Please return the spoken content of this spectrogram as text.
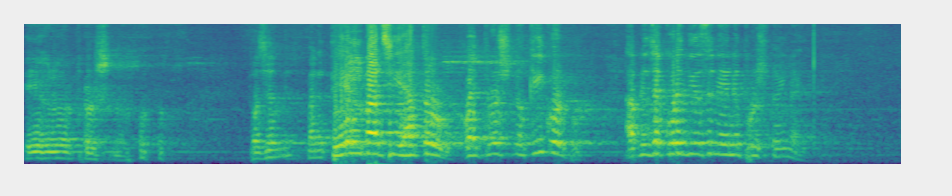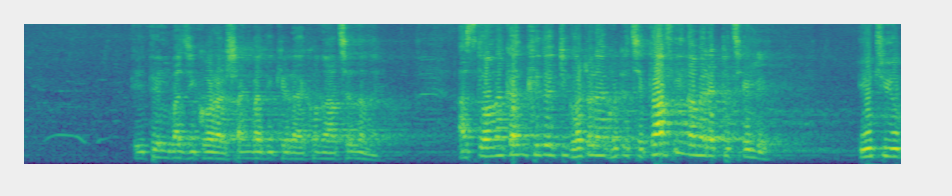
এই হলো প্রশ্ন। বুঝলেন মানে তেল বাজি এত, কয়, প্রশ্ন কি করব? আপনি যা করে দিয়েছেন, এনে প্রশ্নই নাই। এই তেলবাজি করা সাংবাদিকেরা এখনও আছে না নাই? আজকে অনাকাঙ্ক্ষিত একটি ঘটনা ঘটেছে। কাফি নামের একটা ছেলে, ইউটিউব,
